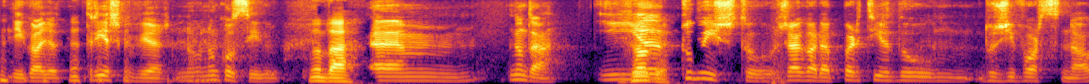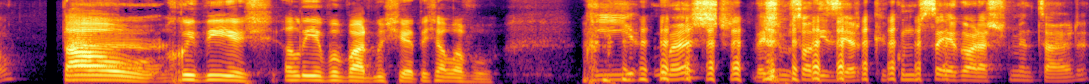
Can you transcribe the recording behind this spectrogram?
Digo, olha, terias que ver, não, não consigo. Não dá. Ahm, não dá. E eh, tudo isto, já agora, a partir do, do GeForce Now, Tal, Ah. Rui Dias, ali a bombar no chat, já lá vou. E- mas deixa-me só dizer que comecei agora a experimentar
